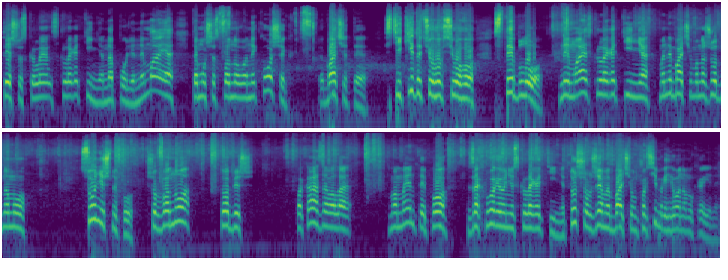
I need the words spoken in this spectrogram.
те, що скле- склеротіння на полі немає, тому що спланований кошик, бачите, стійкі до цього всього, стебло, немає склеротіння. Ми не бачимо на жодному соняшнику, щоб воно, тобі ж, показувало моменти по захворюванню склеротіння. То, що вже ми бачимо по всім регіонам України.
